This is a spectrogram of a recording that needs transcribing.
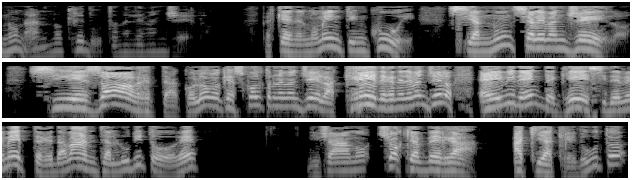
non hanno creduto nell'Evangelo perché nel momento in cui si annunzia l'Evangelo, si esorta coloro che ascoltano l'Evangelo a credere nell'Evangelo, è evidente che si deve mettere davanti all'uditore, diciamo, ciò che avverrà a chi ha creduto,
